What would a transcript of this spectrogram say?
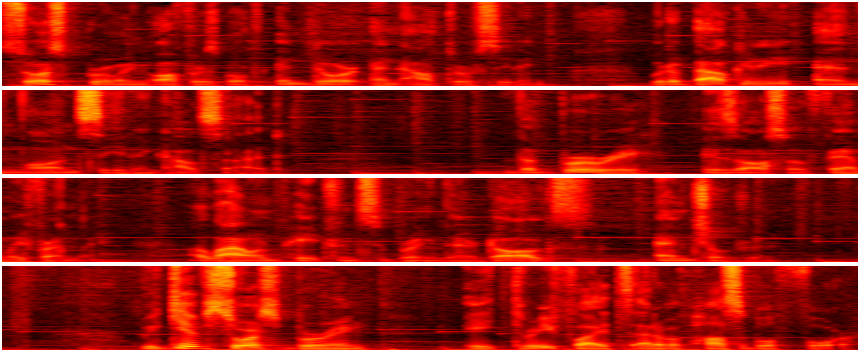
Source Brewing offers both indoor and outdoor seating, with a balcony and lawn seating outside. The brewery is also family friendly, allowing patrons to bring their dogs and children. We give Source Brewing a three flights out of a possible four.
